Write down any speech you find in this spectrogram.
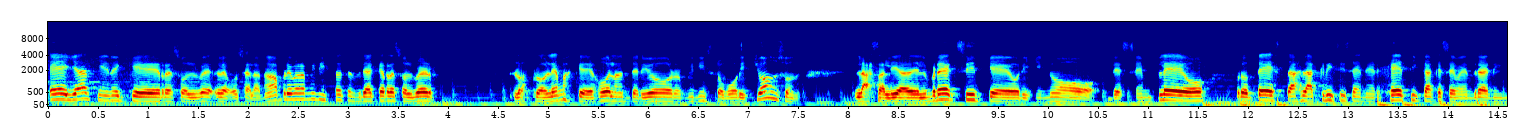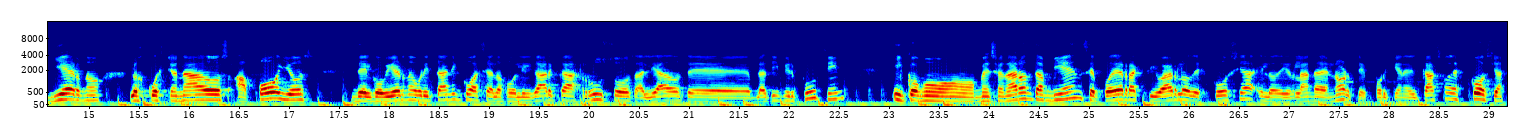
Ella tiene que resolver, o sea, la nueva primera ministra tendría que resolver los problemas que dejó el anterior ministro Boris Johnson, la salida del Brexit que originó desempleo, protestas, la crisis energética que se vendrá en invierno, los cuestionados apoyos del gobierno británico hacia los oligarcas rusos aliados de Vladimir Putin. Y como mencionaron también, se puede reactivar lo de Escocia y lo de Irlanda del Norte, porque en el caso de Escocia,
